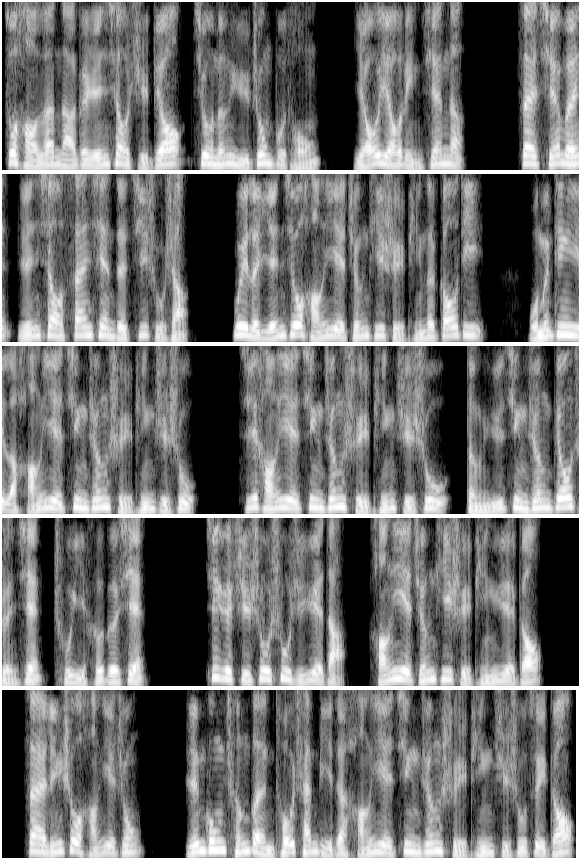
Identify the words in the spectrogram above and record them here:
做好了哪个人效指标，就能与众不同，遥遥领先呢？在前文人效三线的基础上，为了研究行业整体水平的高低，我们定义了行业竞争水平指数，即行业竞争水平指数等于竞争标准线除以合格线。这个指数数值越大，行业整体水平越高。在零售行业中，人工成本投产比的行业竞争水平指数最高。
